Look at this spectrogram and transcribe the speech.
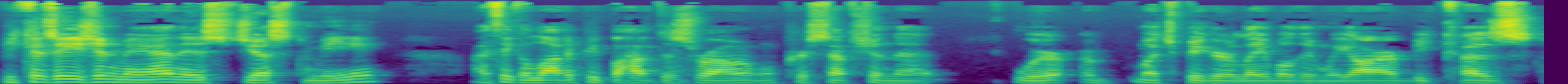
because Asian Man is just me. I think a lot of people have this wrong perception that we're a much bigger label than we are because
